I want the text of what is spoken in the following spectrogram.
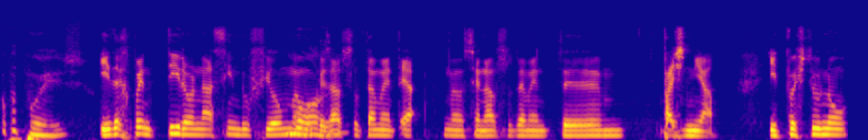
Opa, pois. E de repente tiram-na assim do filme, é uma Morre. coisa absolutamente. É, uma cena absolutamente. hum, pá, genial. E depois tu não,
